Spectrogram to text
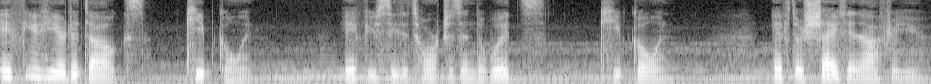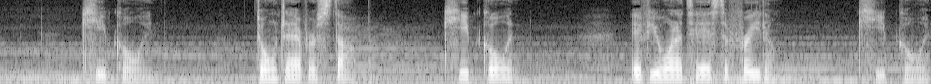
If you hear the dogs, keep going. If you see the torches in the woods, keep going. If they're shouting after you, keep going. Don't ever stop. Keep going. If you want a taste of freedom, keep going.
